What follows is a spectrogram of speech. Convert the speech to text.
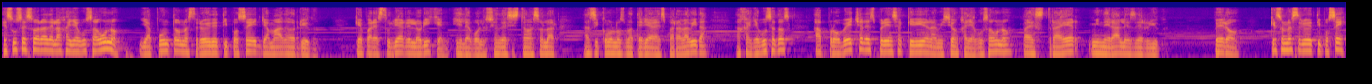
es sucesora de la Hayabusa 1 y apunta a un asteroide tipo C llamado Ryugu que para estudiar el origen y la evolución del sistema solar, así como los materiales para la vida, a Hayabusa 2 aprovecha la experiencia adquirida en la misión Hayabusa 1 para extraer minerales de Ryugu. Pero, ¿qué es un asteroide tipo C?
